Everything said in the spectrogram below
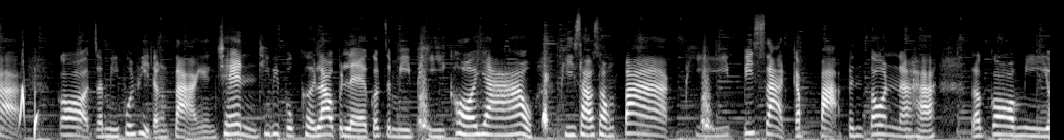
ค่ะ ก็จะมีพูดผีต่างๆ อย่างเช่น ที่พี่ปุ๊กเคยเล่าไปแล้ว ก็จะมีผีคอยาว ผีสาวสองปาก ผีปีศาจกับปะเป็นต้นนะคะ แล้วก็มีโย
